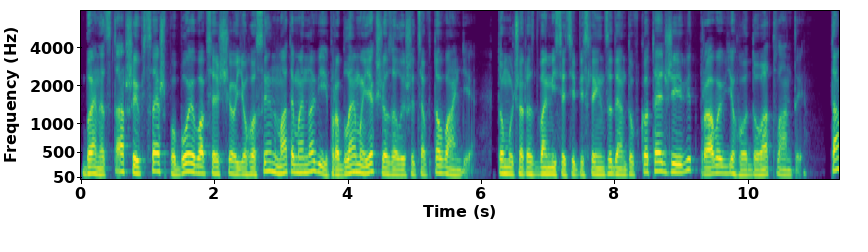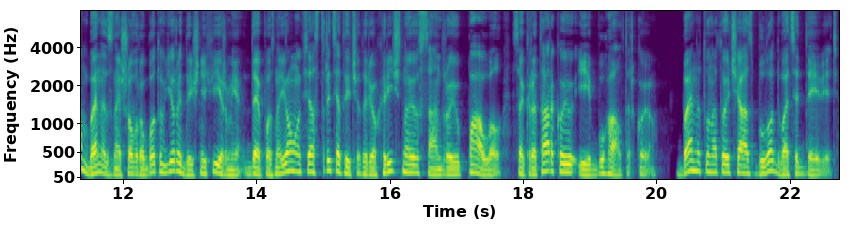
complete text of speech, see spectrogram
Беннет старший все ж побоювався, що його син матиме нові проблеми, якщо залишиться в Тованді, тому через два місяці після інциденту в котеджі відправив його до Атланти. Там Беннет знайшов роботу в юридичній фірмі, де познайомився з 34-річною Сандрою Пауэлл, секретаркою і бухгалтеркою. Беннету на той час було 29.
